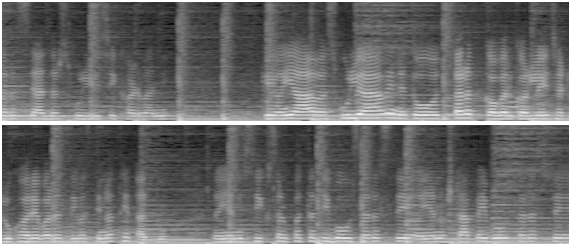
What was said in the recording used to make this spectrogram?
સરસ છે આદર્શ સ્કૂલની શીખવાડવાની. કે અહીંયા સ્કૂલે આવે ને તો તરત કવર કરી લે જેટલું ઘરે વરસ દિવસથી નથી થતું. અહીંયાની શિક્ષણ પદ્ધતિ બહુ સરસ છે, અહીંયાનો સ્ટાફે બહુ સરસ છે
